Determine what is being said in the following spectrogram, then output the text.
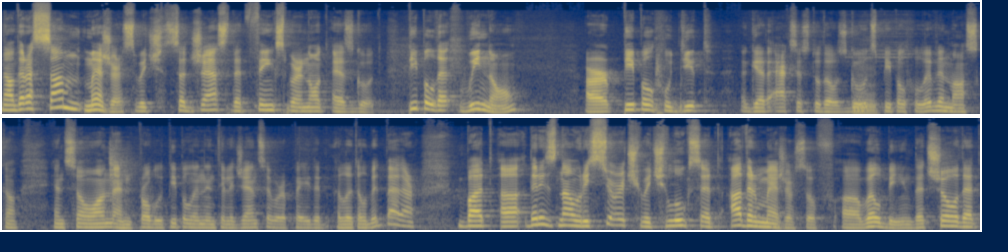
Now, there are some measures which suggest that things were not as good. People that we know are people who did get access to those goods, people who lived in Moscow, and so on, and probably people in intelligentsia were paid a, a little bit better. But uh, there is now research which looks at other measures of uh, well-being that show that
